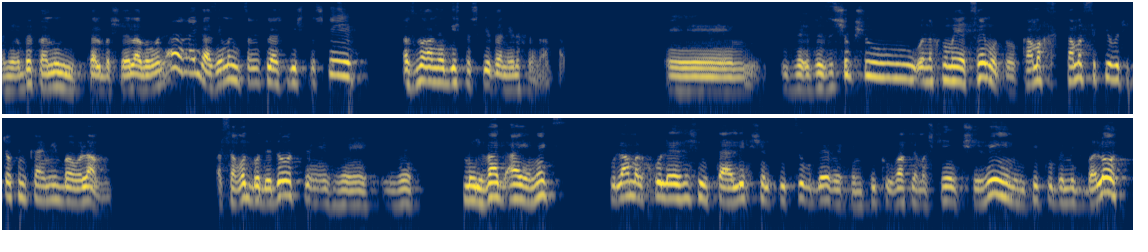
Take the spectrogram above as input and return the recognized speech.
אני הרבה פעמים נתקל בשאלה ואומרים, אה רגע, אז אם אני צריך להגיש תשקיף, אז כבר אני אגיש תשקיף ואני אלך לנאסד"ק. וזה שוק שהוא, אנחנו מייצרים אותו, כמה, כמה security token קיימים בעולם? עשרות בודדות, ומלבד INX, כולם הלכו לאיזשהו תהליך של קיצור דרך, הנפיקו רק למשקיעים כשירים, הנפיקו במגבלות,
